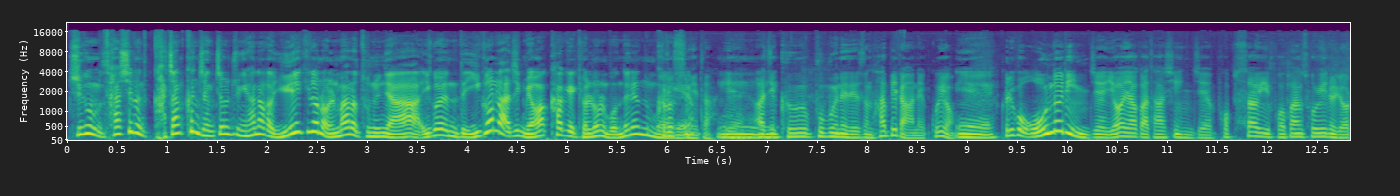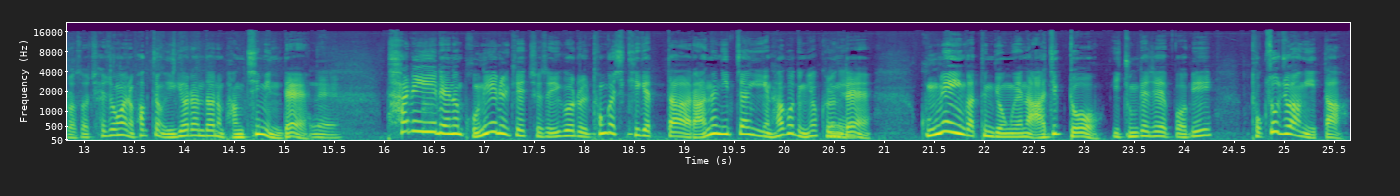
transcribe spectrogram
지금 사실은 가장 큰 쟁점 중에 하나가 유예 기간 얼마나 두느냐 이거였는데 이건 아직 명확하게 결론을 못 내렸는 모양이에요. 그렇습니다. 예. 음. 예. 아직 그 부분에 대해서는 합의를 안 했고요. 예. 그리고 오늘이 이제 여야가 다시 이제 법사위 법안 소위를 열어서 최종안을 확정 의결한다는 방침인데 네. 8일에는 본회의를 개최해서 이거를 통과시키겠다라는 입장이긴 하거든요. 그런데 네. 국내인 같은 경우에는 아직도 이 중대재해법이 독소 조항이 있다.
